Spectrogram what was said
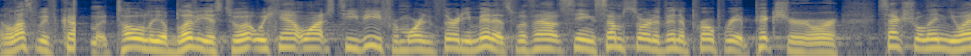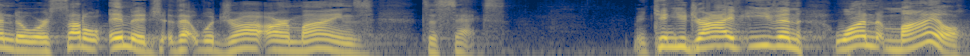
Unless we've come totally oblivious to it, we can't watch TV for more than 30 minutes without seeing some sort of inappropriate picture or sexual innuendo or subtle image that would draw our minds to sex. I mean, can you drive even one mile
